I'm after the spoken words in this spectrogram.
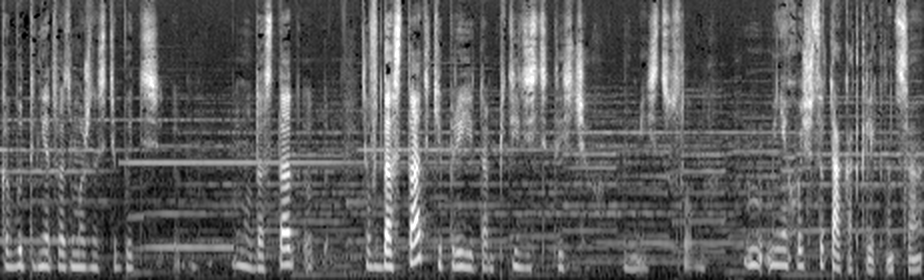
как будто нет возможности быть ну, достат в достатке при там 50 тысячах в месяц условно. Мне хочется так откликнуться.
